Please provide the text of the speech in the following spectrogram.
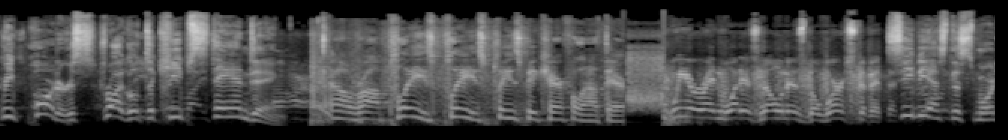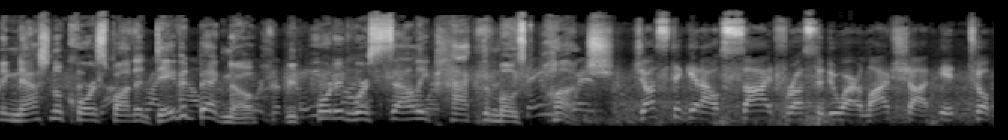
Reporters struggled to keep standing. Oh, Rob, please, please, please be careful out there. We are in what is known as the worst of it. CBS This Morning national correspondent David Begnaud reported where Sally packed the most punch. Just to get outside for us to do our live shot, it took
